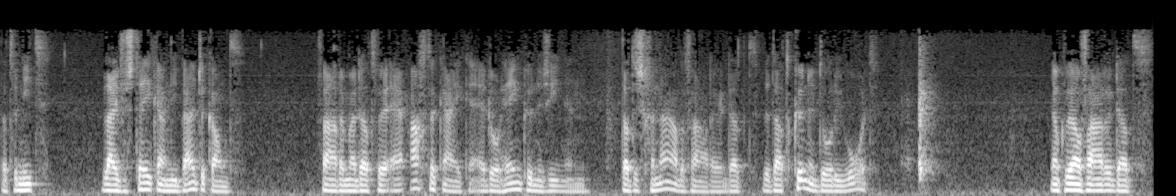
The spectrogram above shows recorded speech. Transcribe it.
Dat we niet blijven steken aan die buitenkant. Vader, maar dat we erachter kijken, er doorheen kunnen zien. En dat is genade, Vader, dat we dat kunnen door uw woord. Dank u wel, Vader, dat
